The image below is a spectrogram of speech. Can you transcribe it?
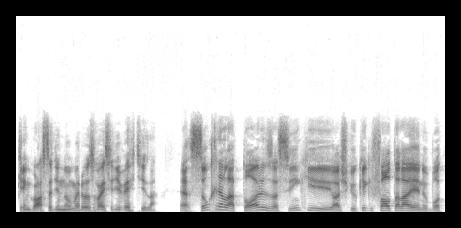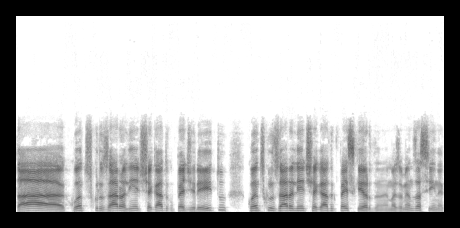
Quem gosta de números vai se divertir lá. É, são relatórios assim que eu acho que o que, que falta lá, Enio? Botar quantos cruzaram a linha de chegada com o pé direito, quantos cruzaram a linha de chegada com o pé esquerdo, né? Mais ou menos assim, né?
